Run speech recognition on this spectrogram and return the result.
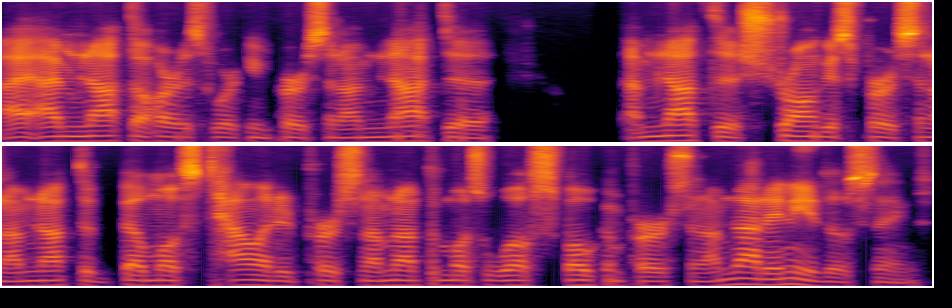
I, I'm not the hardest working person. I'm not the I'm not the strongest person. I'm not the most talented person. I'm not the most well spoken person. I'm not any of those things.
